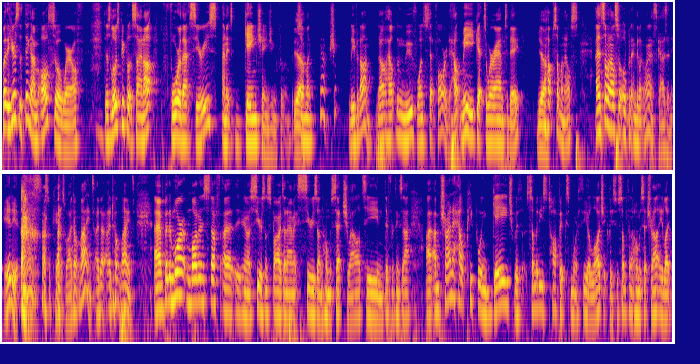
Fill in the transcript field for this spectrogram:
But here's the thing: I'm also aware of there's loads of people that sign up for that series, and it's game changing for them. Yeah. So I'm like, yeah, sure, leave it on. That'll help them move one step forward. Help me get to where I am today. Yeah. I'll help someone else. And someone else will open it and be like, well, this guy's an idiot. That's, that's okay as well. I don't mind. I don't, I don't mind. Um, but the more modern stuff, uh, you know, series on spiral dynamics, series on homosexuality and different things like that, I, I'm trying to help people engage with some of these topics more theologically. So something like homosexuality, like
